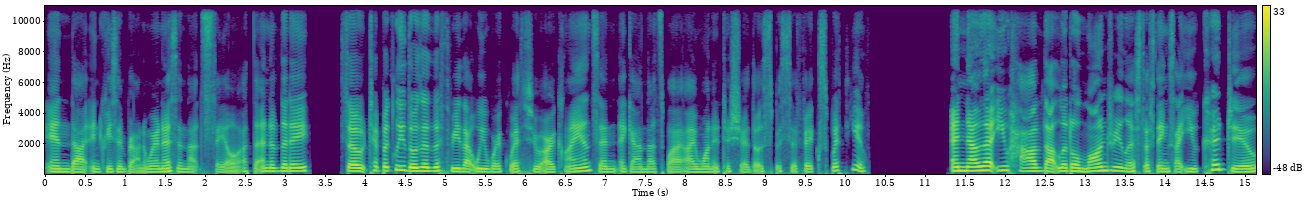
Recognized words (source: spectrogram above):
in that increase in brand awareness and that sale at the end of the day. So typically, those are the three that we work with through our clients. And again, that's why I wanted to share those specifics with you. And now that you have that little laundry list of things that you could do,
